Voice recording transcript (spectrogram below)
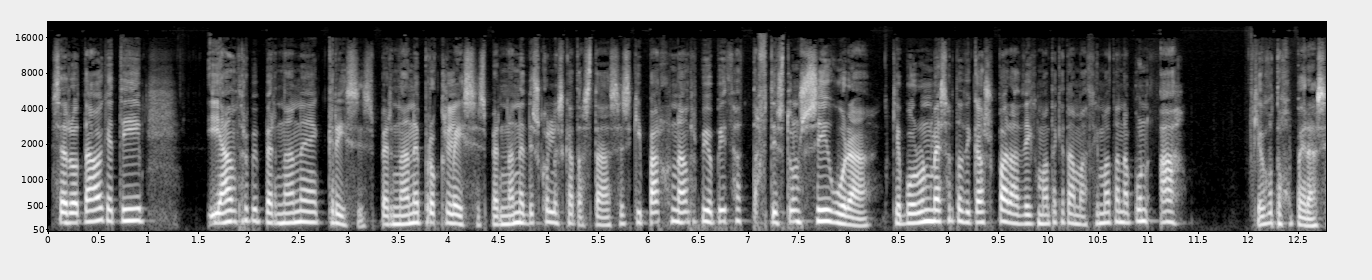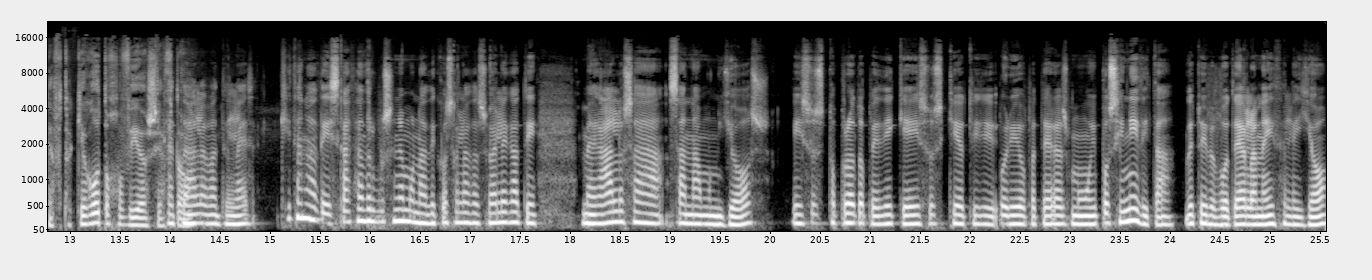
Σε ρωτάω γιατί οι άνθρωποι περνάνε κρίσεις, περνάνε προκλήσεις, περνάνε δύσκολες καταστάσεις και υπάρχουν άνθρωποι οι οποίοι θα ταυτιστούν σίγουρα και μπορούν μέσα από τα δικά σου παραδείγματα και τα μαθήματα να πούν «Α, και εγώ το έχω περάσει αυτό, και εγώ το έχω βιώσει αυτό». Κατάλαβα τι λες. Κοίτα να δεις, κάθε άνθρωπος είναι μοναδικός, αλλά θα σου έλεγα ότι μεγάλωσα σαν να ήμουν γιος, ίσως το πρώτο παιδί και ίσως και ότι μπορεί ο πατέρας μου υποσυνείδητα, δεν το είπε ποτέ, αλλά να ήθελε γιο.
